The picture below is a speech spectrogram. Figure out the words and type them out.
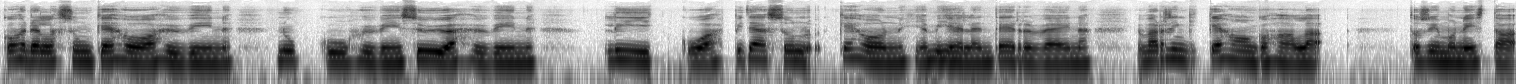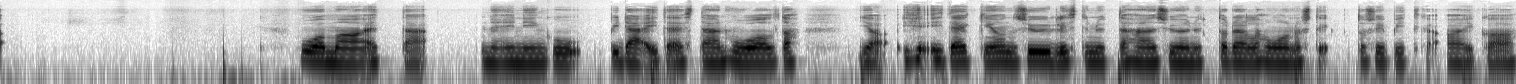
kohdella sun kehoa hyvin, nukkuu hyvin, syödä hyvin, liikkua, pitää sun kehon ja mielen terveinä. Ja varsinkin kehon kohdalla tosi monista huomaa, että ne ei niinku pidä itsestään huolta. Ja itsekin on syyllistynyt tähän, syönyt todella huonosti tosi pitkä aikaa.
